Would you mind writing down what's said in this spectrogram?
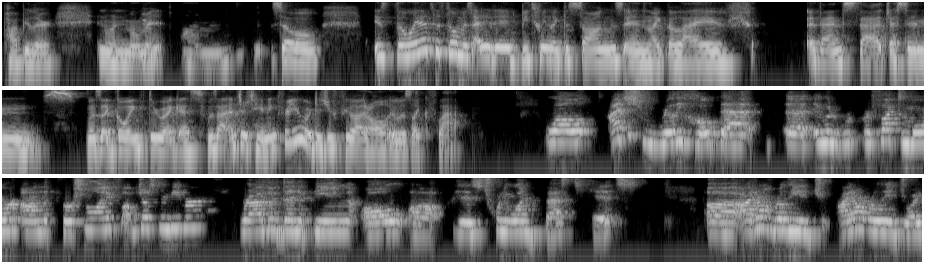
popular in one moment. Um, so, is the way that the film is edited between like the songs and like the live events that Justin was like going through, I guess, was that entertaining for you, or did you feel at all it was like flat? Well, I just really hope that uh, it would re- reflect more on the personal life of Justin Bieber rather than it being all uh, his 21 best hits. Uh, I don't really enjoy, I don't really enjoy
